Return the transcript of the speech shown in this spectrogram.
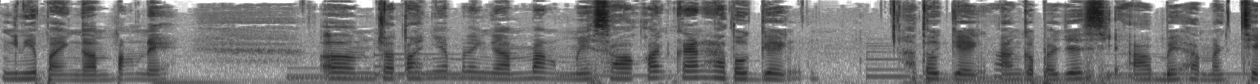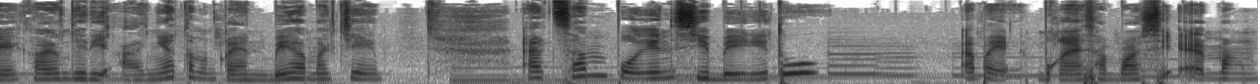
Ini paling gampang deh um, contohnya paling gampang misalkan kalian satu geng satu geng anggap aja si A B sama C. Kalian jadi A nya teman kalian B sama C. At some point si B ini tuh apa ya bukannya sama si emang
